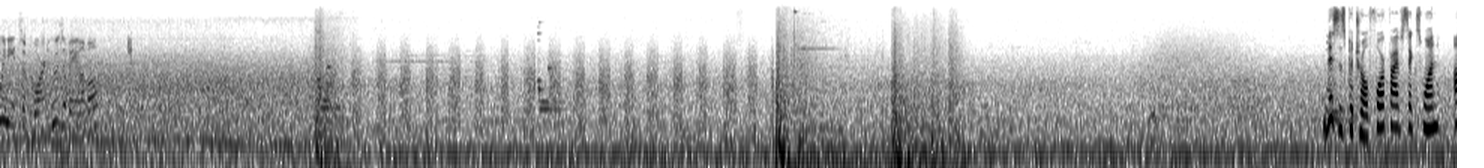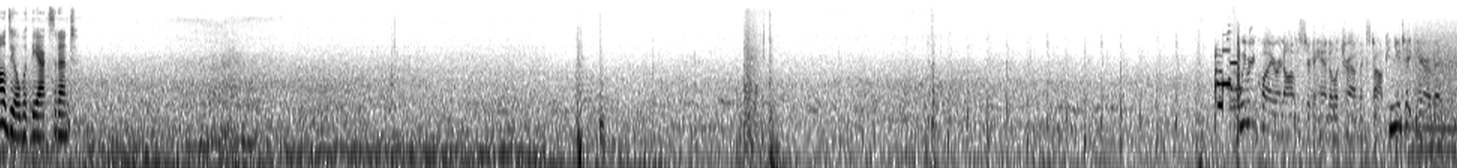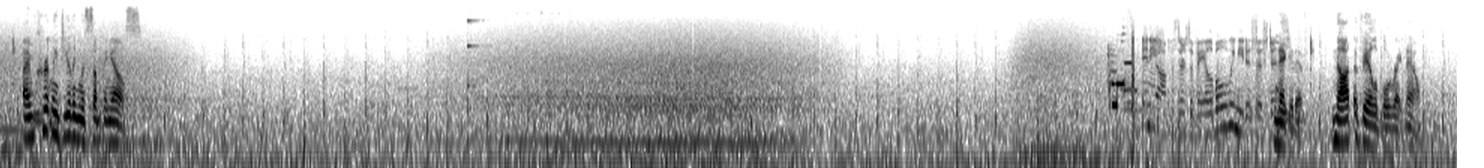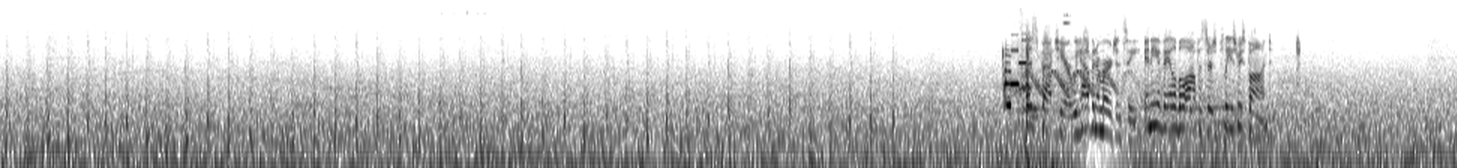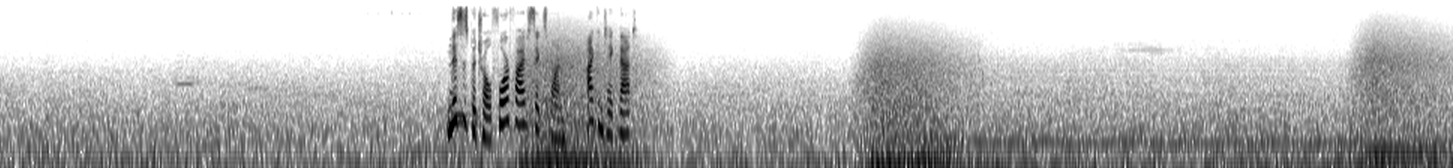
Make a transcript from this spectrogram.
We need support. Who's available? This is Patrol 4561. I'll deal with the accident. We require an officer to handle a traffic stop. Can you take care of it? I'm currently dealing with something else. Any officers available? We need assistance. Negative. Not available right now. Here. We have an emergency. Any available officers, please respond. This is Patrol 4561. I can take that.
